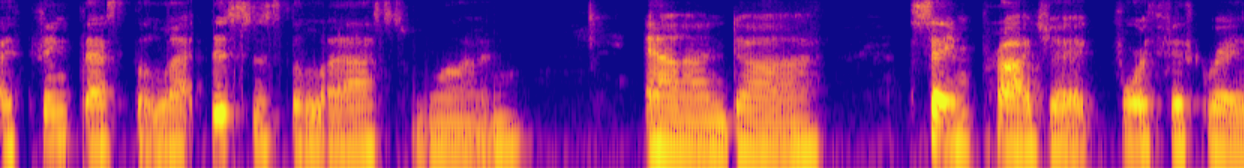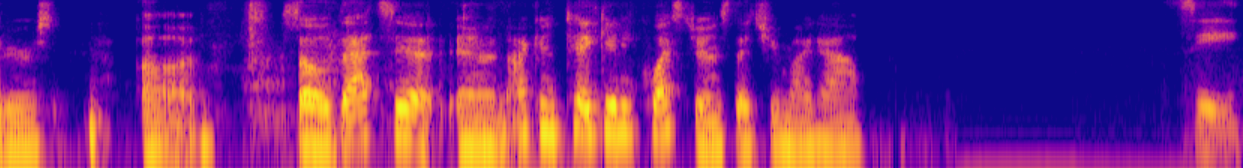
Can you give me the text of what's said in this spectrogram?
I think that's the last, this is the last one. And uh, same project, fourth, fifth graders. Uh, so that's it. And I can take any questions that you might have. Let's see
